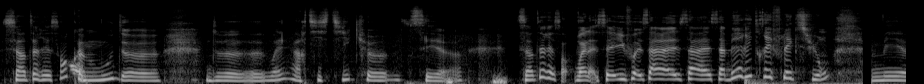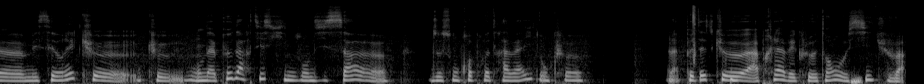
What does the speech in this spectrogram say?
C'est intéressant comme mood euh, de, ouais, artistique. C'est, c'est intéressant. Voilà, c'est, il faut, ça, ça, ça, mérite réflexion. Mais, mais c'est vrai que, que on a peu d'artistes qui nous ont dit ça de son propre travail. Donc voilà, peut-être que après, avec le temps aussi, tu vas,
